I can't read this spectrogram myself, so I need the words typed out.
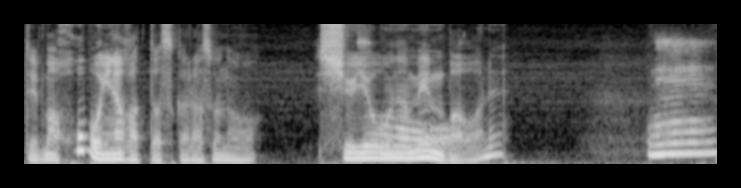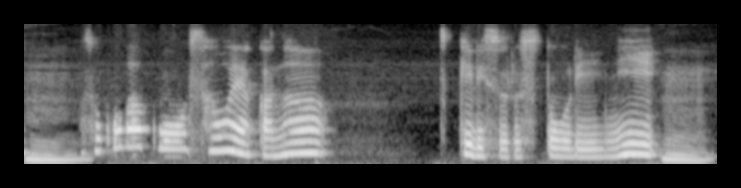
てまあほぼいなかったですからその主要なメンバーはねね。うん。そこがこう爽やかなすっきりするストーリーにうん、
